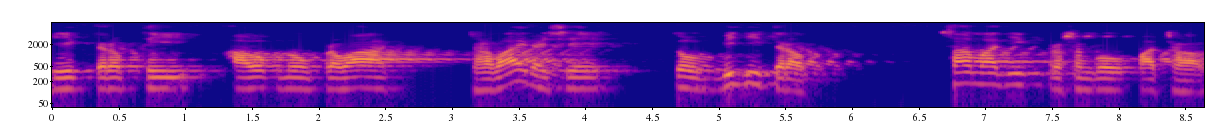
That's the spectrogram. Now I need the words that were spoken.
એક તરફથી આવકનો પ્રવાહ જળવાઈ રહેશે તો બીજી તરફ સામાજિક પ્રસંગો પાછળ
